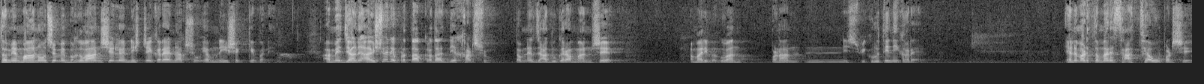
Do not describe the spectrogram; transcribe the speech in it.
તમે માનો છો મેં ભગવાન છે એટલે નિશ્ચય કરાવી નાખશું? એમ નહીં શક્ય બને. અમે જાણે ઐશ્વર્ય પ્રતાપ કદાચ દેખાડશું. તમને જાદુગરા માનશે. અમારી ભગવાન પણાની સ્વીકૃતિ નહીં કરે. એના માટે તમારે સાથે આવવું પડશે.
